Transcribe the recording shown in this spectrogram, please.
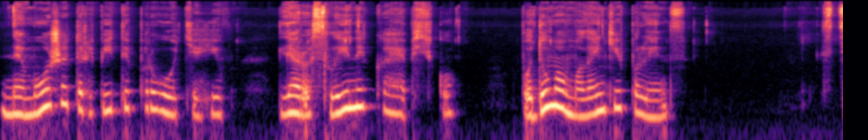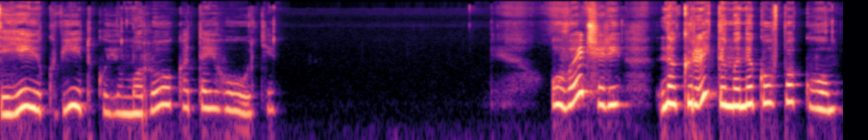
Не може терпіти протягів для рослини кепсько, подумав маленький принц. З цією квіткою морока та й годі. Увечері накрийте мене ковпаком.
